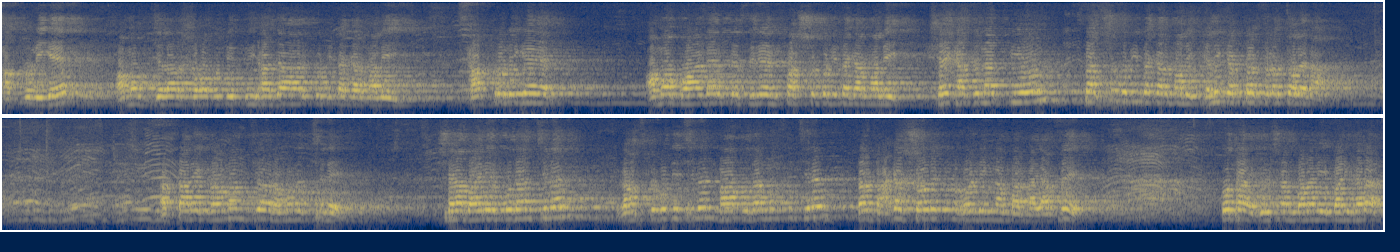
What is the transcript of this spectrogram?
ছাত্রলীগের অমক জেলার সভাপতি দুই হাজার কোটি টাকার মালিক। ছাত্রলীগের অমক ওয়ার্ডের প্রেসিডেন্ট পাঁচশো কোটি টাকার মালিক। শেখ হাসিনার পিয়ন চারশো কোটি টাকার মালিক। হেলিকপ্টার ছাড়া চলে না। আর তারেক রহমান জিয়া রহমানের ছেলে। সেনাবাহিনীর প্রধান ছিলেন, রাষ্ট্রপতি ছিলেন, মা প্রধানমন্ত্রী ছিলেন, তার ঢাকার শহরে কোনো হোল্ডিং নাম্বার নাই, আছে? কোথায়? গুলশান, বানানি বাড়ি খারাপ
